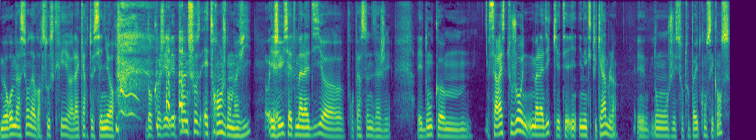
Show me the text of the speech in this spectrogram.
me remerciant d'avoir souscrit à la carte senior. Donc euh, j'avais plein de choses étranges dans ma vie et j'ai eu cette maladie euh, pour personnes âgées. Et donc euh, ça reste toujours une maladie qui était in- inexplicable et dont j'ai surtout pas eu de conséquences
